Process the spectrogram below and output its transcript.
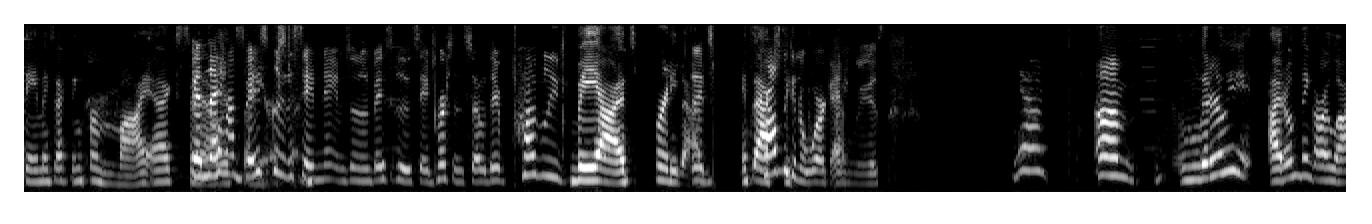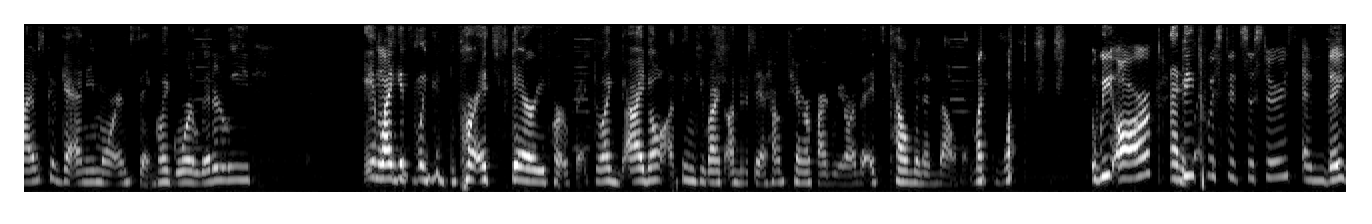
same exact thing for my ex. so and they have basically the same names and they're basically the same person, so they're probably But yeah, it's pretty bad. It's it's probably gonna work bad. anyways. Yeah. Um literally I don't think our lives could get any more in sync. Like we're literally it, like it's like per- it's scary perfect. Like I don't think you guys understand how terrified we are that it's Kelvin and Melvin. Like what? We are Anyway. the Twisted Sisters, and they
